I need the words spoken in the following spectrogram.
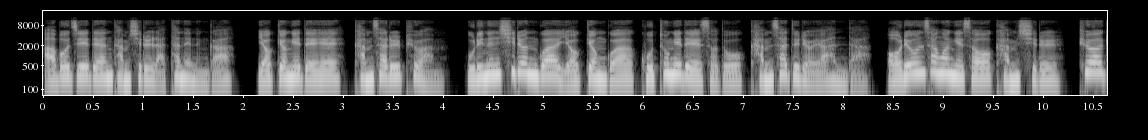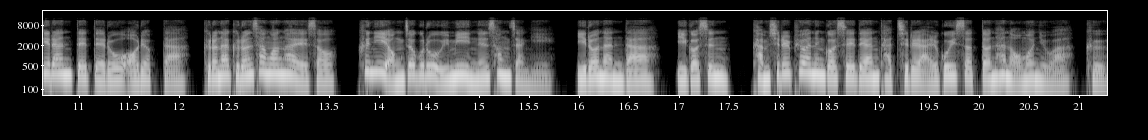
아버지에 대한 감시를 나타내는가? 역경에 대해 감사를 표함. 우리는 시련과 역경과 고통에 대해서도 감사드려야 한다. 어려운 상황에서 감시를 표하기란 때때로 어렵다. 그러나 그런 상황 하에서 흔히 영적으로 의미 있는 성장이 일어난다. 이것은 감시를 표하는 것에 대한 가치를 알고 있었던 한 어머니와 그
